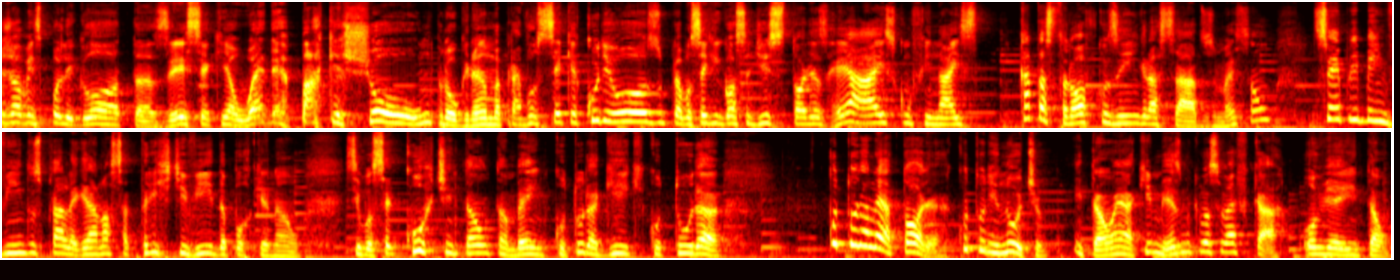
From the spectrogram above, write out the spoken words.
jovens poliglotas! Esse aqui é o Weather Parker Show, um programa para você que é curioso, para você que gosta de histórias reais com finais catastróficos e engraçados, mas são sempre bem-vindos para alegrar nossa triste vida, por que não? Se você curte então também cultura geek, cultura cultura aleatória, cultura inútil, então é aqui mesmo que você vai ficar. Ouve aí então,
